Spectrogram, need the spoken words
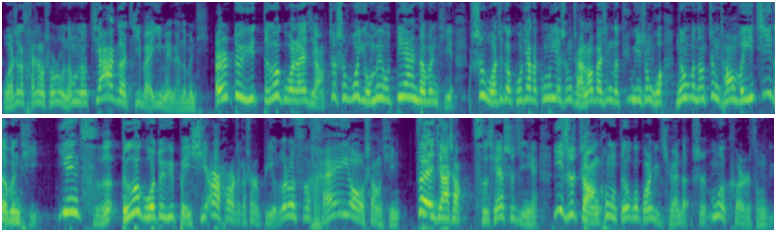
我这个财政收入能不能加个几百亿美元的问题。而对于德国来讲，这是我有没有电的问题，是我这个国家的工业生产、老百姓的居民生活能不能正常维系的问题。因此，德国对于北溪二号这个事儿比俄罗斯还要上心。再加上此前十几年一直掌控德国管理权的是默克尔总理。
